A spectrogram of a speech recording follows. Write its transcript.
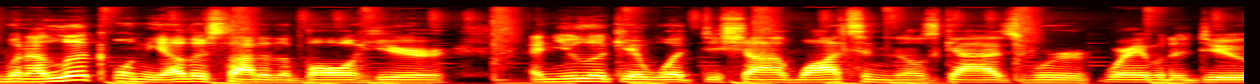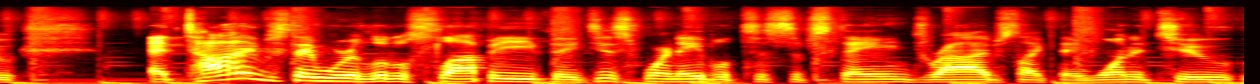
when I look on the other side of the ball here, and you look at what Deshaun Watson and those guys were were able to do, at times they were a little sloppy. They just weren't able to sustain drives like they wanted to.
